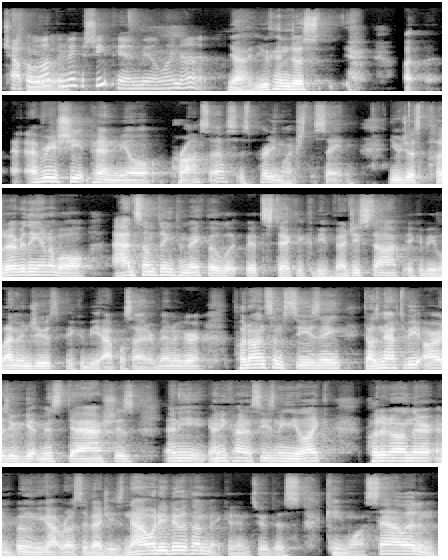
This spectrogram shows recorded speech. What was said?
Chop them up and make a sheet pan meal. Why not? Yeah, you can just, uh, every sheet pan meal process is pretty much the same. You just put everything in a bowl, add something to make the it stick. It could be veggie stock, it could be lemon juice, it could be apple cider vinegar. Put on some seasoning. Doesn't have to be ours. You could get Miss Dash's, any any kind of seasoning you like. Put it on there, and boom, you got roasted veggies. Now, what do you do with them? Make it into this quinoa salad, and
